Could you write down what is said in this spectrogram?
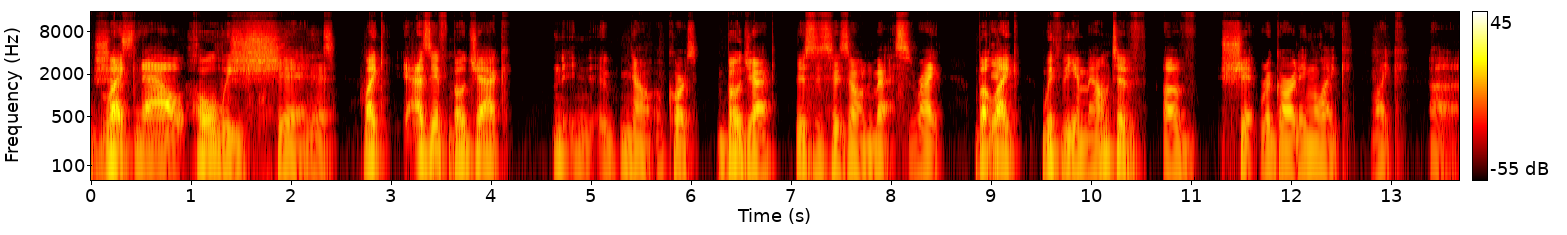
just Like, now. Holy shit. Like, as if Bojack. No, of course. Bojack, this is his own mess, right? But, Yeah. like, with the amount of, of shit regarding, like, like, uh,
